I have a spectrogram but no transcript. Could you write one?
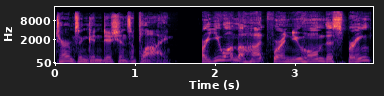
Terms and conditions apply. Are you on the hunt for a new home this spring,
